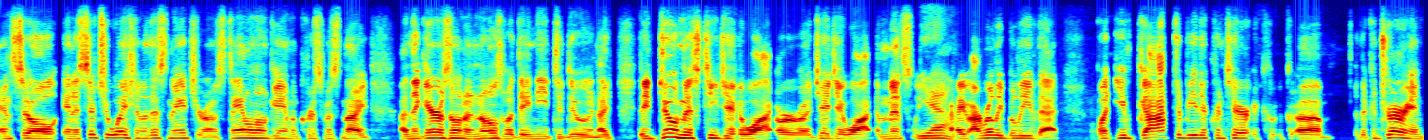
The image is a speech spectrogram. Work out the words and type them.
And so, in a situation of this nature, on a standalone game on Christmas night, I think Arizona knows what they need to do, and I they do miss T.J. Watt or uh, J.J. Watt immensely. Yeah. I, I really believe that. But you've got to be the contrarian, um, the contrarian,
